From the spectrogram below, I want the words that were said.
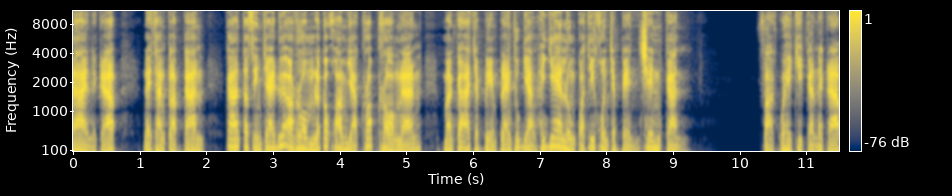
ได้นะครับ ในทางกลับกัน การตัดสินใจด้วยอารมณ์ แล้วก็ความอยากครอบครองนั้น มันก็อาจจะเปลี่ยนแปลงทุกอย่างให้แย่ลงกว่าที่ควรจะเป็นเช่นกัน ฝากไว้ให้คิดกันนะครับ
